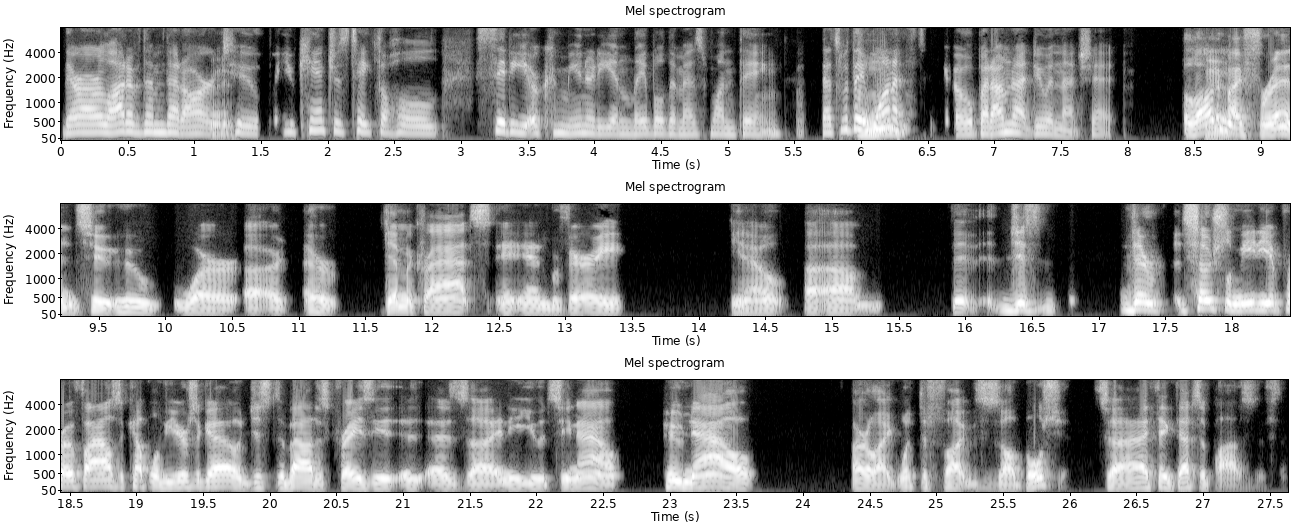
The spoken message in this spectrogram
There are a lot of them that are Right. too. But you can't just take the whole city or community and label them as one thing. That's what they Mhm. want us to do, but I'm not doing that shit. a lot Yeah. of my friends who who were uh, are, are Democrats and, and were very, you know, uh, um, th- just their social media profiles a couple of years ago, just about as crazy as, as uh, any you would see now. Who now are like, "What the fuck? This is all bullshit." So I think that's a positive thing.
